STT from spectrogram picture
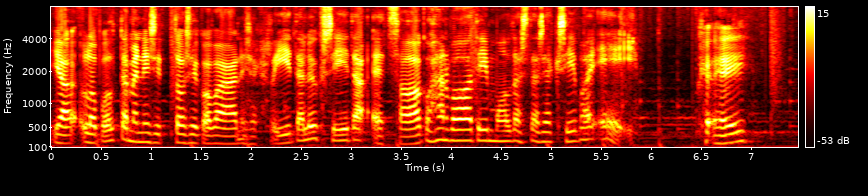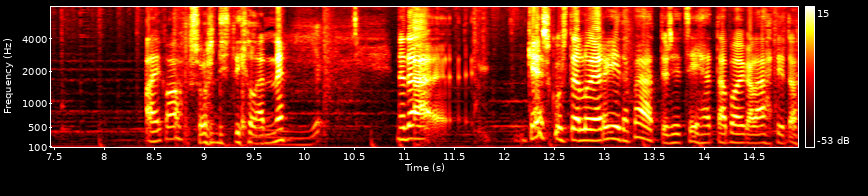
Ja lopulta meni sitten tosi kova ääniseksi riitelyksi siitä, että saako hän vaatia multa sitä seksiä vai ei. Okei. Okay. Aika absurdi tilanne. Yep. No tää keskustelu ja riita päättyi sit siihen, että poika lähti to-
